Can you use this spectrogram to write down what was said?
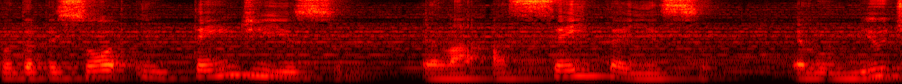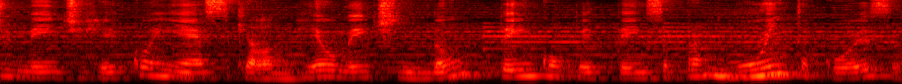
Quando a pessoa entende isso, ela aceita isso, ela humildemente reconhece que ela realmente não tem competência para muita coisa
